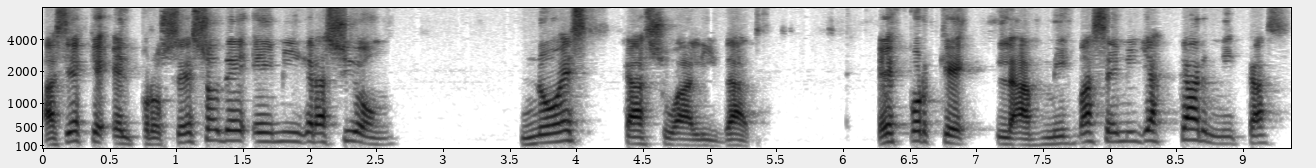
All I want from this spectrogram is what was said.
Así es que el proceso de emigración no es casualidad, es porque las mismas semillas kármicas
